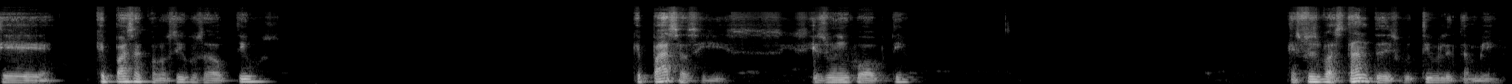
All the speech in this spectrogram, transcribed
eh, ¿qué pasa con los hijos adoptivos? ¿Qué pasa si, si es un hijo adoptivo. Eso es bastante discutible también.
